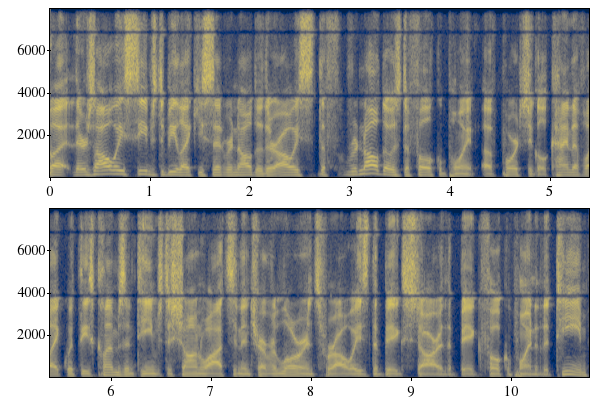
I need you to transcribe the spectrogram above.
but there's always seems to be like you said ronaldo they're always the ronaldo is the focal point of portugal kind of like with these clemson teams deshaun watson and trevor lawrence were always the big star the big focal point of the team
